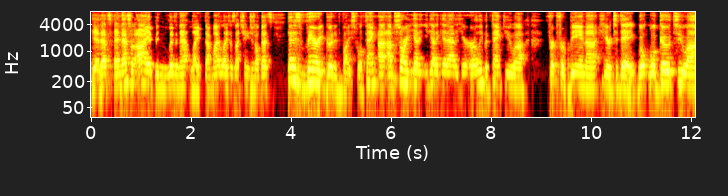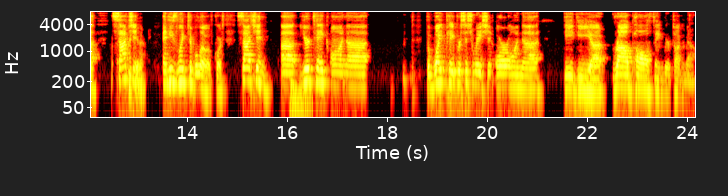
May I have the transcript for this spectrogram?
Yeah, that's and that's what I have been living that life. That my life has not changed at all. That's that is very good advice. Well, thank. I, am sorry you got to you got to get out of here early, but thank you uh, for for being uh, here today. We'll we'll go to uh, Sachin, and he's linked to below, of course. Sachin, uh, your take on uh, the white paper situation or on uh, the the uh, Raoul Pal thing we were talking about.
